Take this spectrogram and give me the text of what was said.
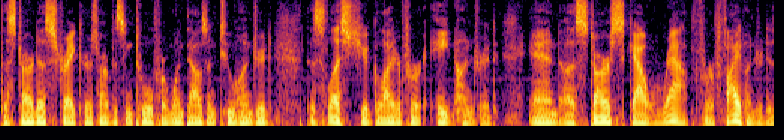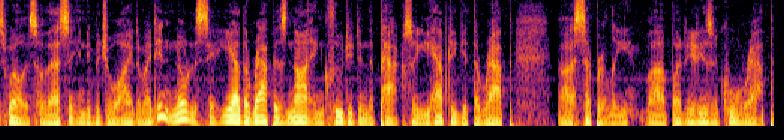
the Stardust Strikers harvesting tool for 1,200, the Celestia glider for 800, and a Star Scout wrap for 500 as well. So that's an individual item. I didn't notice it. Yeah, the wrap is not included in the pack, so you have to get the wrap uh, separately, uh, but it is a cool wrap.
